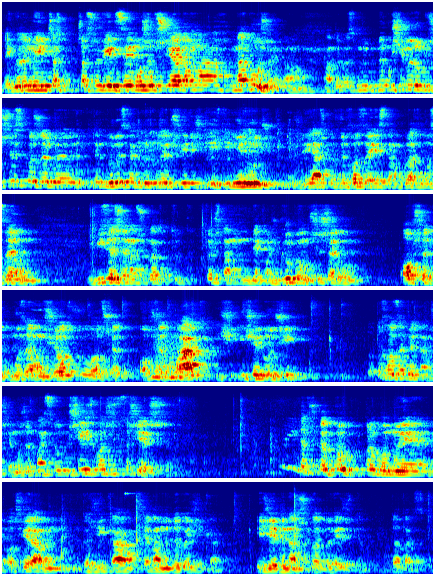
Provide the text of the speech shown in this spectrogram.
Jak będą mieli czas, czasu więcej, może przyjadą na, na dłużej. No. Natomiast my, my musimy robić wszystko, żeby ten turysta, który tutaj przyjedzie, się nie- nudził. Jeżeli ja tu wychodzę, jestem akurat w muzeum i widzę, że na przykład ktoś tam jakąś grupą przyszedł obszedł muzeum w środku, odszedł, obszedł park i, się- i się nudzi, no to chodzę, pytam się, może Państwo by chcieli zobaczyć coś jeszcze. No i na przykład pro, proponuję, otwieram gazika, wsiadamy do gazika. Jedziemy na przykład do wieży tatarskiej.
